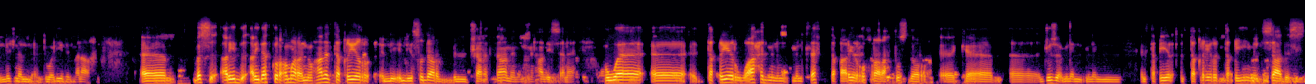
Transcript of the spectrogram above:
اللجنة الدولية للمناخ. بس أريد أريد أذكر عمر إنه هذا التقرير اللي اللي صدر بالشهر الثامن من هذه السنة هو آه، تقرير واحد من من ثلاث تقارير أخرى راح تصدر آه، كجزء آه، من من التقرير التقرير التقييمي السادس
